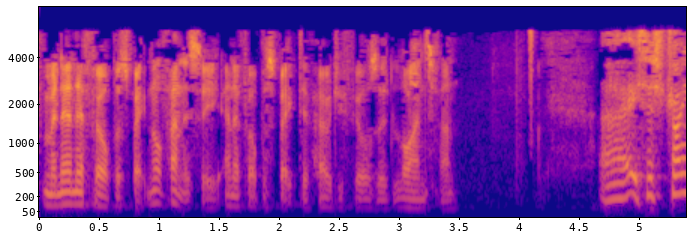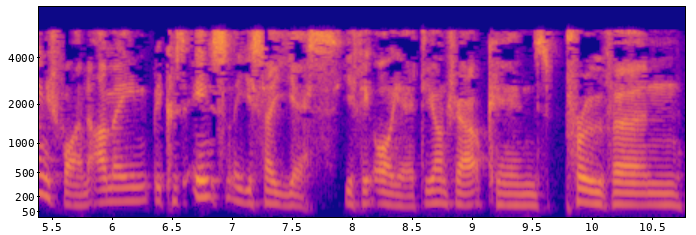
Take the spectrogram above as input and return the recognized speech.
from an NFL perspective, not fantasy, NFL perspective, how would you feel as a Lions fan? Uh, it's a strange one. I mean, because instantly you say yes. You think, oh yeah, DeAndre Hopkins, proven.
